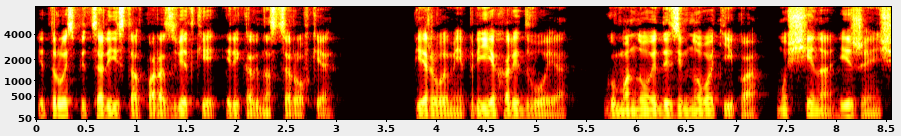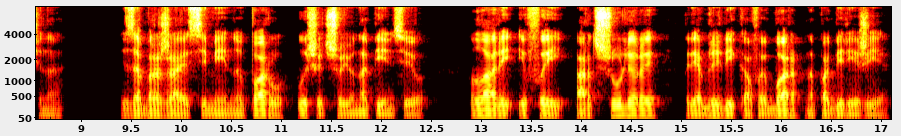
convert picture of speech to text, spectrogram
и трое специалистов по разведке и рекогносцировке. Первыми приехали двое – гуманоиды земного типа, мужчина и женщина. Изображая семейную пару, вышедшую на пенсию, Ларри и Фэй Артшулеры приобрели кафе-бар на побережье.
